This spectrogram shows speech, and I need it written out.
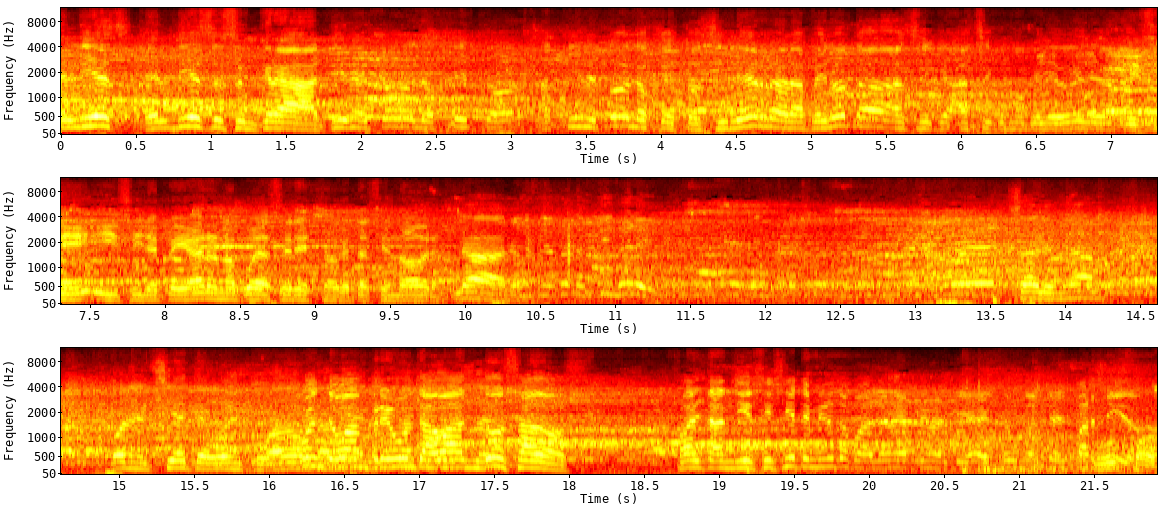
el 10, el 10 es un crack, tiene todos los gestos, tiene todos los gestos. Si le erra la pelota, hace, hace como que le duele la Y pelota. si, y si le pegaron, no puede hacer esto que está haciendo ahora. Claro. Sale un lam con el 7, buen jugador. ¿Cuánto también, van? Pregunta, 14. van 2 a 2. Faltan 17 minutos para tener el primer el segundo el partido. Ufo,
